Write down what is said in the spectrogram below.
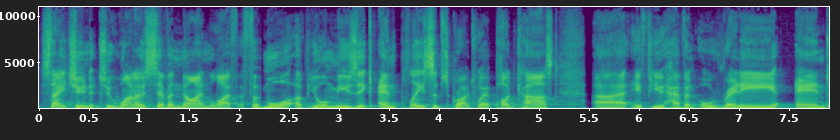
Stay tuned to 1079 Live for more of your music, and please subscribe to our podcast uh, if you haven't already, and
